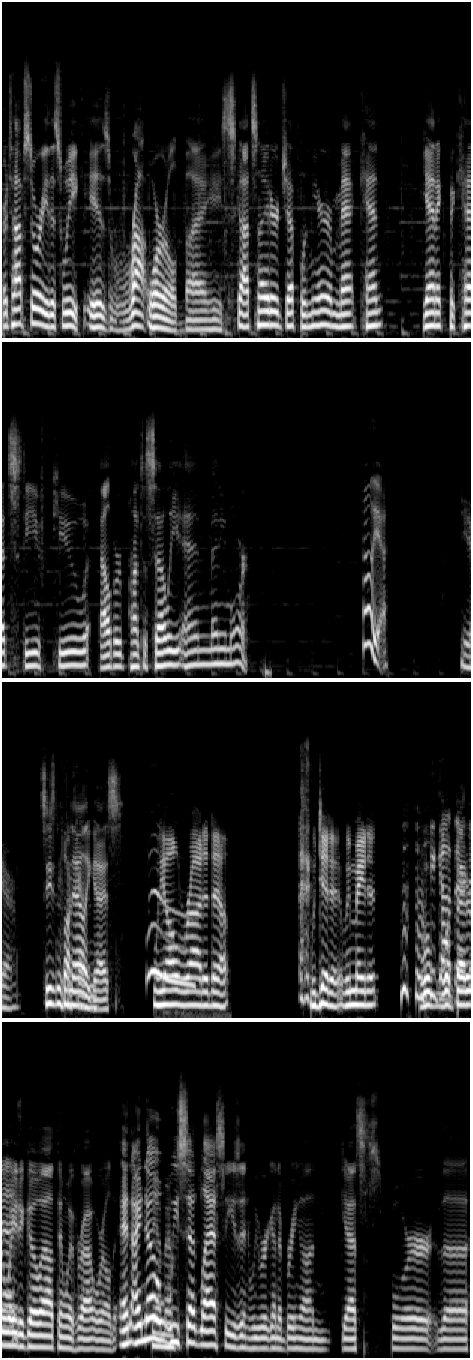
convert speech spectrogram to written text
Our top story this week is Rotworld by Scott Snyder, Jeff Lemire, Matt Kent, Yanick Paquette, Steve Pugh, Albert Ponticelli, and many more. Hell yeah. Yeah. Season finale, guys. We all rotted up. We did it. We made it. What, we what there, better way to go out than with Rotworld? And I know Yeah, we said last season we were going to bring on guests for the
